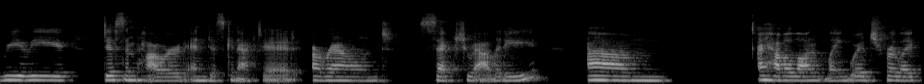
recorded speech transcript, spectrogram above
really disempowered and disconnected around sexuality um I have a lot of language for like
